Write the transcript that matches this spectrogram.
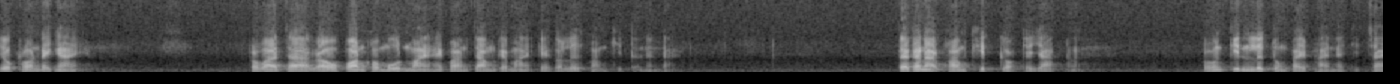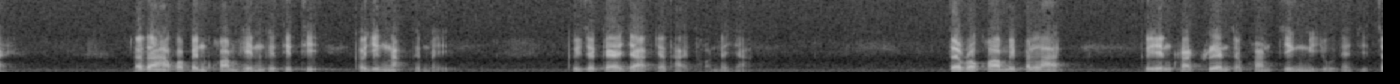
โยกครอนได้ง่าย เพราะว่าถ้าเราป้อนข้อมูลใหม่ให้ความจำแกใหม่แกก็เลิกความคิดแต่นั้นได้ แต่ขนาดความคิดก็จะยากหน่อย เพราะมันกินลึกลงไปภายในจิตใจ แล้วถ้าหากว่าเป็นความเห็นคือทิฏฐิก็ยิ่งหนักขึ้นไปอีก คือจะแก้ยากจะถ่ายถอนได้ยาก แต่เพราะความมิปลาดคือเห็นคลาดเคลื่อนจากความจริงมีอยู่ในจิตใจ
